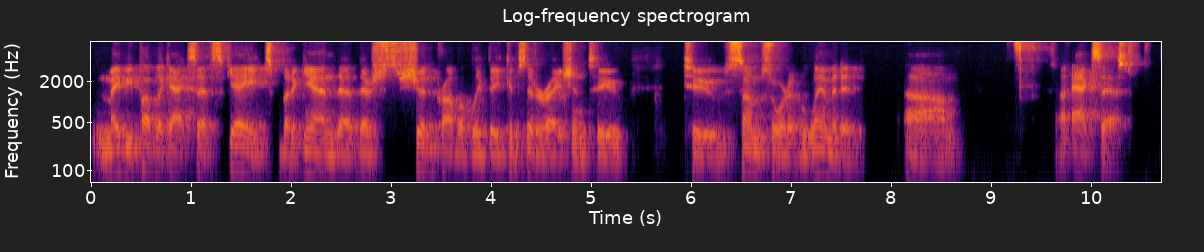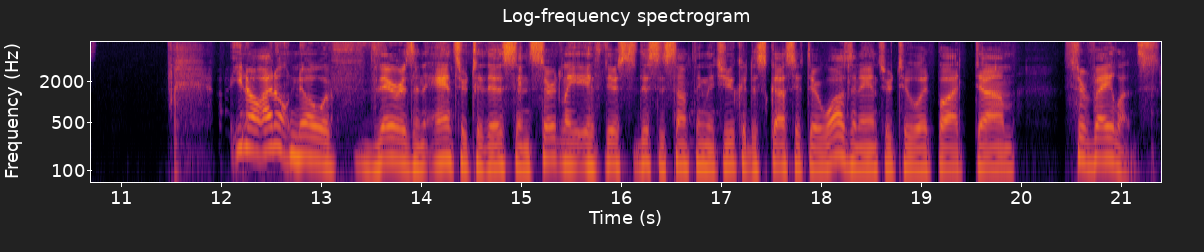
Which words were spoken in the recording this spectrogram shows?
maybe public access gates. But again, the, there should probably be consideration to to some sort of limited um, access. You know, I don't know if there is an answer to this, and certainly if this this is something that you could discuss if there was an answer to it. But um, surveillance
